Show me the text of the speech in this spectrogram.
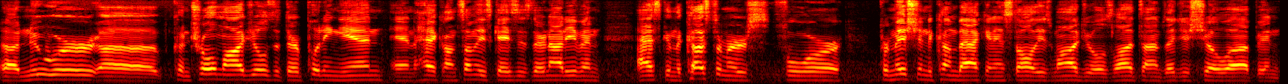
uh, newer uh, control modules that they're putting in. And heck, on some of these cases, they're not even asking the customers for permission to come back and install these modules. A lot of times they just show up and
